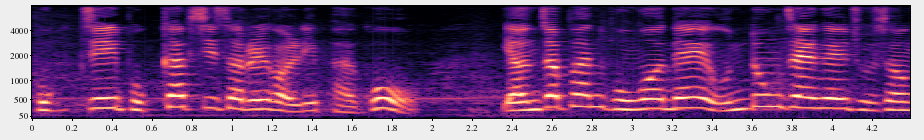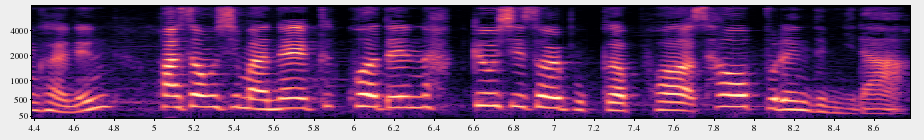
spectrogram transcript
복지, 복합시설을 건립하고 연접한 공원에 운동장을 조성하는 화성시만의 특화된 학교시설 복합화 사업 브랜드입니다.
